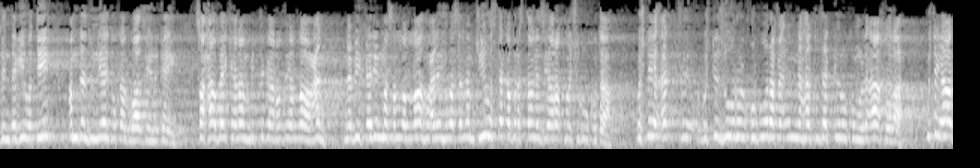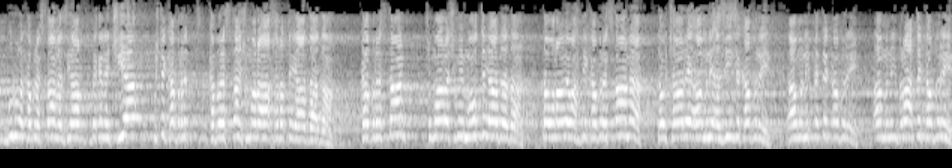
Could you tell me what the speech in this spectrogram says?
زندگی ہوتی، ہم دنیا تو کا واضح نہ کہیں صحابہ کرام بتگا رضی اللہ عنہ، نبی کریم صلی اللہ علیہ وسلم چی وسط قبرستان زیارت میں شروع گوشت گوشت زوروا القبور فإنها تذكركم الآخرة. گوشت یاد برو قبرستان زیارت بکنه چیا گوشت قبرستان شما را آخرت یاد دادن قبرستان، شمارا شمی موت یاد آدا تو روے وحدی قبرستان، تو چارے آمنی عزیز قبریں آمنی پتے قبریں آمنی برات قبریں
